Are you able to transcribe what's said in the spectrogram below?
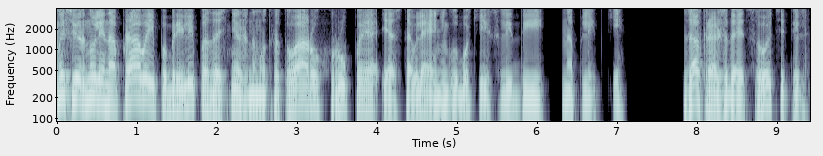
Мы свернули направо и побрели по заснеженному тротуару, хрупая и оставляя неглубокие следы на плитке. Завтра ожидается оттепель,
